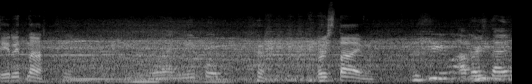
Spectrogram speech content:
sirit na. First time. Ah, first time?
